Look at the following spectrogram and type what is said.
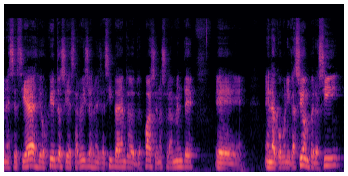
necesidades, de objetos y de servicios necesita dentro de tu espacio, no solamente eh, en la comunicación, pero sí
